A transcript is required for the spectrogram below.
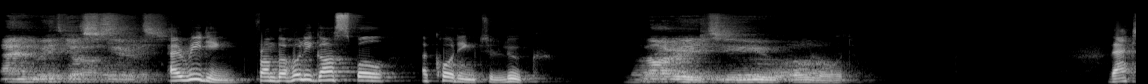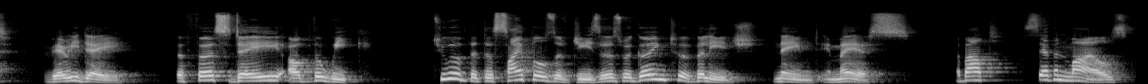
And with your spirit. A reading from the Holy Gospel according to Luke. Glory to you, O Lord. That very day, the first day of the week, two of the disciples of Jesus were going to a village named Emmaus, about seven miles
